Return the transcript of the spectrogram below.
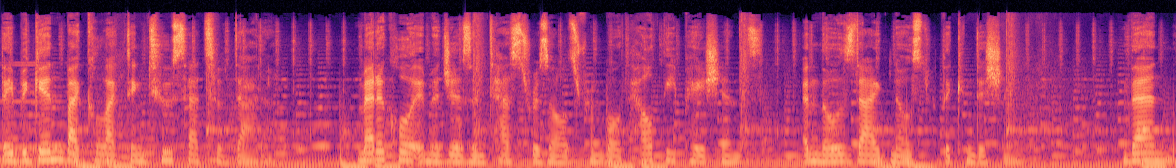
They begin by collecting two sets of data medical images and test results from both healthy patients and those diagnosed with the condition. Then,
